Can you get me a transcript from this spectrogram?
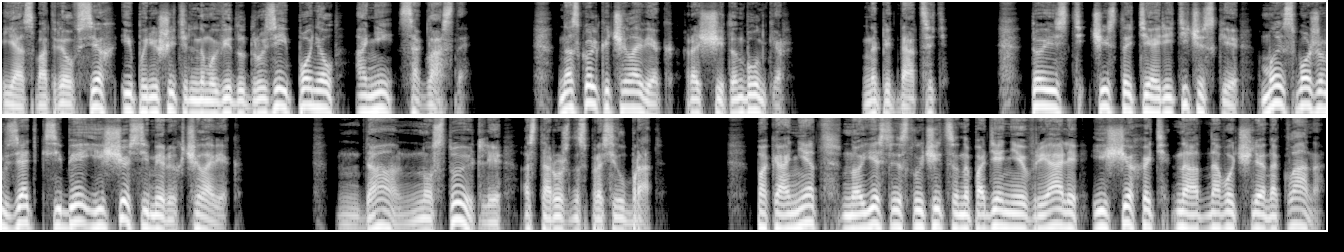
Я осмотрел всех и по решительному виду друзей понял, они согласны. «На сколько человек рассчитан бункер?» «На пятнадцать». «То есть, чисто теоретически, мы сможем взять к себе еще семерых человек?» «Да, но стоит ли?» — осторожно спросил брат. «Пока нет, но если случится нападение в реале еще хоть на одного члена клана,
